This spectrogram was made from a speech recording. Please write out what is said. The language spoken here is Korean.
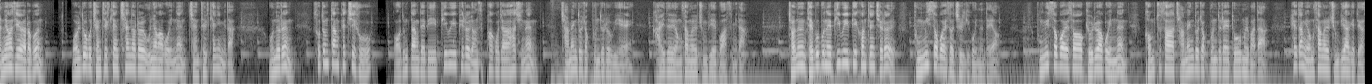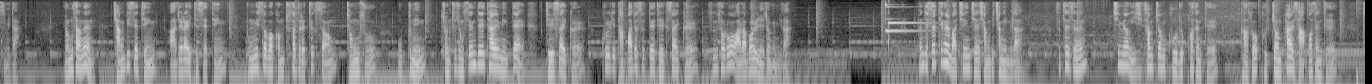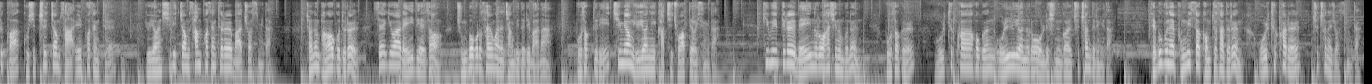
안녕하세요 여러분. 월드 오브 젠틀캔 채널을 운영하고 있는 젠틀캔입니다. 오늘은 소둠땅 패치 후 어둠땅 대비 PVP를 연습하고자 하시는 자맹도적 분들을 위해 가이드 영상을 준비해 보았습니다. 저는 대부분의 PVP 컨텐츠를 북미 서버에서 즐기고 있는데요. 북미 서버에서 교류하고 있는 검투사 자맹도적 분들의 도움을 받아 해당 영상을 준비하게 되었습니다. 영상은 장비 세팅, 아제라이트 세팅, 북미 서버 검투사들의 특성, 정수, 오프닝, 전투 중 센 딜 타이밍 때 딜 사이클, 쿨기 다 빠졌을 때 딜 사이클 순서로 알아볼 예정입니다. 현재 세팅을 마친 제 장비창입니다. stat은 치명 23.96%, 가속 9.84%, 특화 97.41%, 유연 12.3%를 맞추었습니다. 저는 방어구들을 쐐기와 raid에서 중복으로 사용하는 장비들이 많아 보석들이 치명 유연이 같이 조합되어 있습니다. PVP를 메인으로 하시는 분은 보석을 올특화 혹은 올유연으로 올리시는 걸 추천드립니다. 대부분의 북미서 검투사들은 올특화를 추천해 주었습니다.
